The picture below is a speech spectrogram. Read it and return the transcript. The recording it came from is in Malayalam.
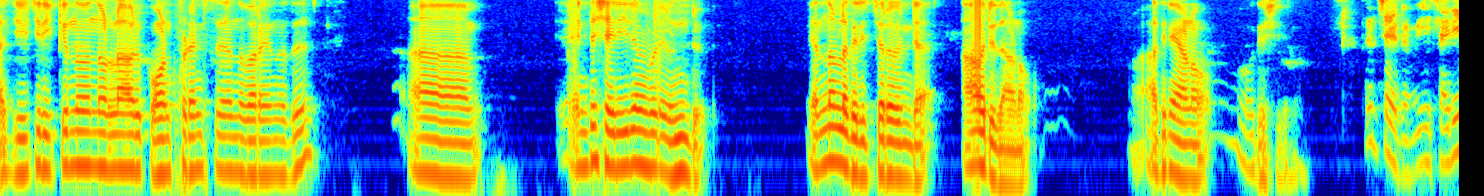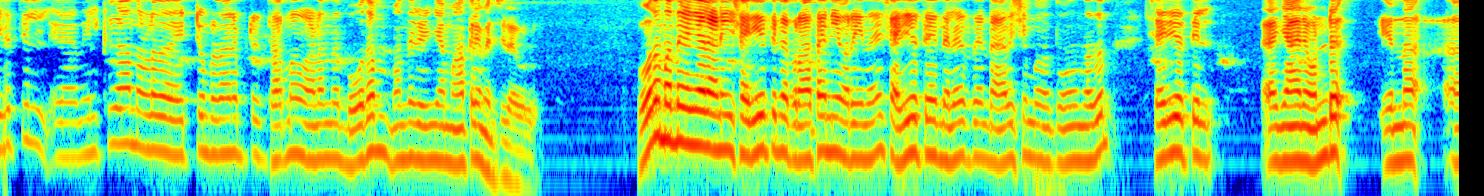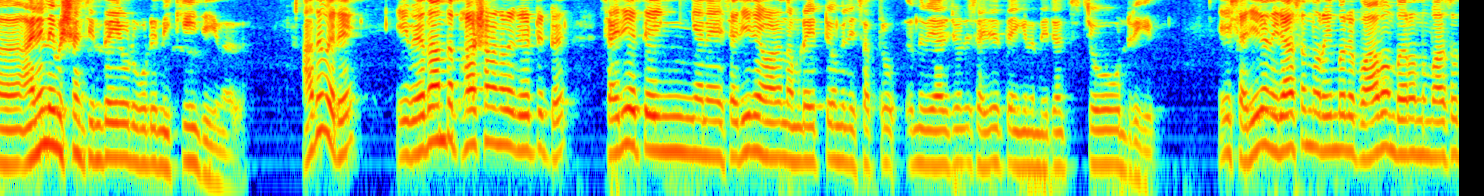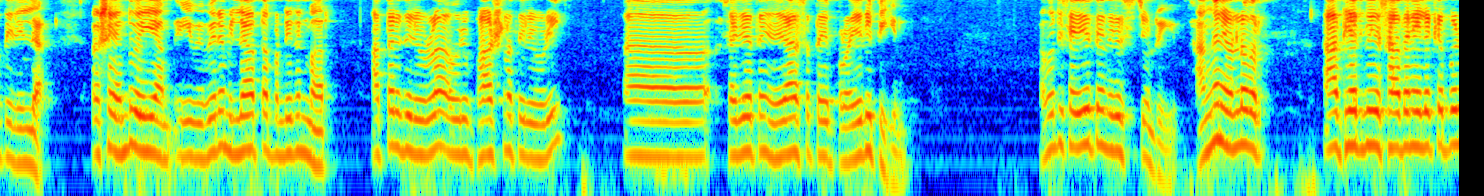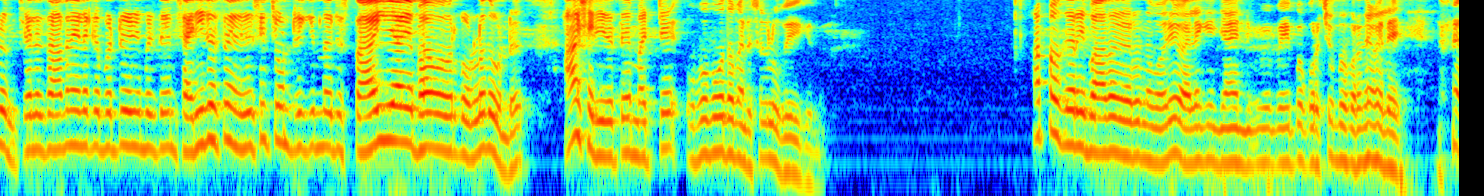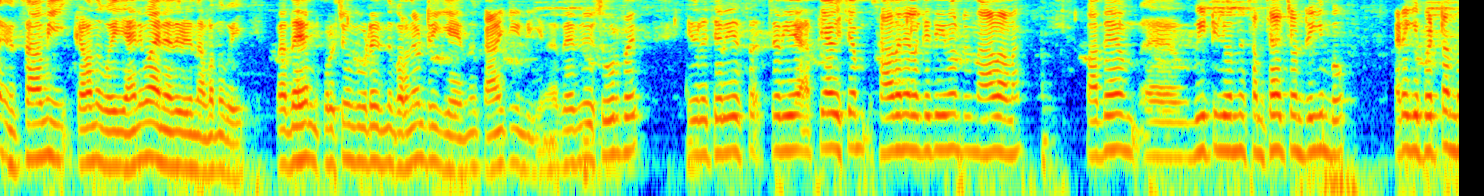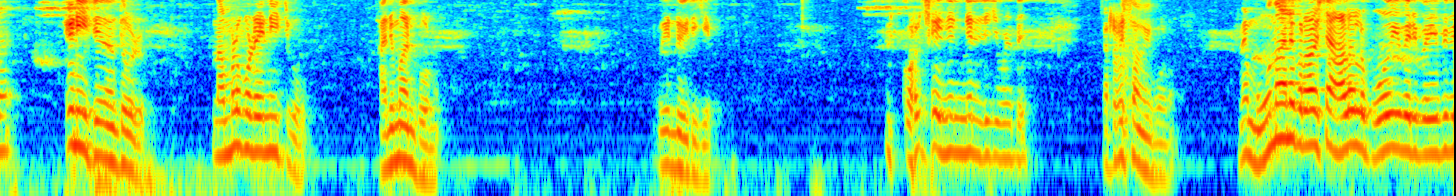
ജീവിച്ചിരിക്കുന്നു എന്നുള്ള ഒരു കോൺഫിഡൻസ് എന്ന് പറയുന്നത് എന്റെ ശരീരം ഇവിടെ ഉണ്ട് എന്നുള്ള തിരിച്ചറിവിന്റെ ആ ഒരു ഇതാണോ? അതിനെയാണോ ഉദ്ദേശിക്കുന്നത്? തീർച്ചയായിട്ടും. ഈ ശരീരത്തിൽ നിൽക്കുക എന്നുള്ളത് ഏറ്റവും പ്രധാനപ്പെട്ട ധർമ്മമാണെന്ന് ബോധം വന്നു കഴിഞ്ഞാൽ മാത്രമേ മനസ്സിലാവുള്ളൂ. ബോധം വന്നു കഴിഞ്ഞാലാണ് ഈ ശരീരത്തിന്റെ പ്രാധാന്യം അറിയുന്നത്. ശരീരത്തെ നിലനിർത്തേണ്ട ആവശ്യം തോന്നുന്നതും ശരീരത്തിൽ ഞാനുണ്ട് എന്ന അനുനിമിഷം ചിന്തയോടുകൂടി നിൽക്കുകയും ചെയ്യുന്നത്. അതുവരെ ഈ വേദാന്ത ഭാഷണങ്ങൾ കേട്ടിട്ട് ശരീരത്തെ ഇങ്ങനെ ശരീരമാണ് നമ്മുടെ ഏറ്റവും വലിയ ശത്രു എന്ന് വിചാരിച്ചുകൊണ്ട് ശരീരത്തെ ഇങ്ങനെ നിരസിച്ചുകൊണ്ടിരിക്കും ഈ ശരീര നിരാശ എന്ന് പറയുമ്പോൾ പാപം വേറൊന്നും വാസ്തവത്തിലില്ല പക്ഷേ എന്തു ചെയ്യാം? ഈ വിവരമില്ലാത്ത പണ്ഡിതന്മാർ അത്തരത്തിലുള്ള ഒരു ഭാഷണത്തിലൂടെ ശരീരത്തെ നിരാശത്തെ പ്രേരിപ്പിക്കുന്നു. അതുകൊണ്ട് ശരീരത്തെ നിരസിച്ചുകൊണ്ടിരിക്കും. അങ്ങനെയുള്ളവർ ആധ്യാത്മിക സാധനയിലൊക്കെ പെടും. ചില സാധനയിലൊക്കെ പെട്ട് കഴിയുമ്പോഴത്തേക്കും ശരീരത്തെ നിരസിച്ചുകൊണ്ടിരിക്കുന്ന ഒരു സ്ഥായിയായ ഭാവം അവർക്കുള്ളതുകൊണ്ട് ആ ശരീരത്തെ മറ്റ് ഉപബോധ മനസ്സുകൾ ഉപയോഗിക്കുന്നു. അപ്പോൾ കയറി ബാധ കയറുന്ന പോലെയോ അല്ലെങ്കിൽ ഞാൻ ഇപ്പോൾ കുറച്ച് മുമ്പ് പറഞ്ഞ പോലെ സ്വാമി കടന്നുപോയി ഹനുമാൻ അതുവഴി നടന്നുപോയി. അപ്പോൾ അദ്ദേഹം കുറച്ച് മുമ്പ് ഇവിടെ ഇരുന്ന് പറഞ്ഞുകൊണ്ടിരിക്കുകയായിരുന്നു കാണിച്ചുകൊണ്ടിരിക്കുന്നത് അദ്ദേഹത്തിന്റെ സുഹൃത്ത് ഇതുപോലെ ചെറിയ ചെറിയ അത്യാവശ്യം സാധനങ്ങളൊക്കെ ചെയ്തുകൊണ്ടിരുന്ന ആളാണ്. അപ്പോൾ അദ്ദേഹം വീട്ടിൽ വന്ന് സംസാരിച്ചുകൊണ്ടിരിക്കുമ്പോൾ ഇടയ്ക്ക് പെട്ടെന്ന് എണീറ്റ് നിന്ന് തൊഴും. നമ്മളും കൂടെ എണീറ്റ് പോകും. ഹനുമാൻ പോണു. വീണ്ടും ഇരിക്കും. കുറച്ച് കഴിഞ്ഞ് ഇങ്ങനെ ഇരിക്കുമ്പോഴത്തേക്ക് കട്ടപ്പസ്വാമി പോകണം പിന്നെ മൂന്നാൽ പ്രാവശ്യം ആളുകൾ പോയി ഇത്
